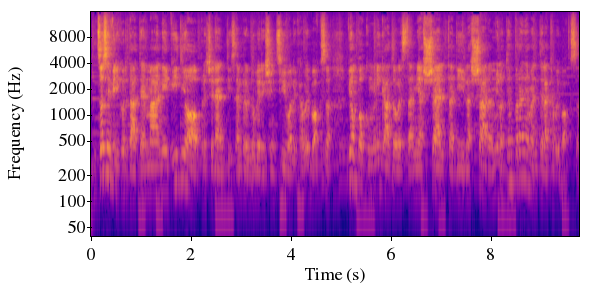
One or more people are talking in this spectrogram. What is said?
Non so se vi ricordate, ma nei video precedenti, sempre dove recensivo le Kawaii Box, vi ho un po' comunicato questa mia scelta di lasciare almeno temporaneamente la Kawaii Box.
